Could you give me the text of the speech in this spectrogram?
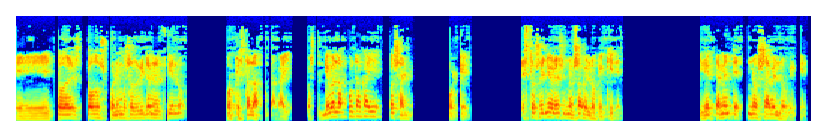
eh, todos, todos ponemos el grito en el cielo porque está en la puta calle. Pues lleva en la puta calle dos años, porque estos señores no saben lo que quieren. Directamente no saben lo que quieren.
